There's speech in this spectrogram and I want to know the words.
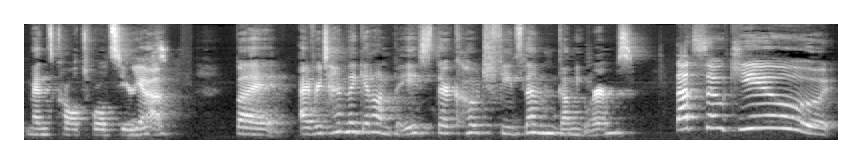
Men's College World Series. Yeah but every time they get on base, their coach feeds them gummy worms. That's so cute.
